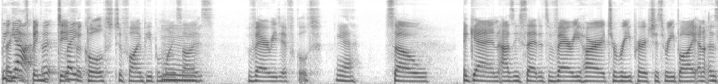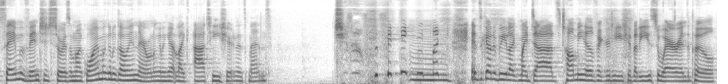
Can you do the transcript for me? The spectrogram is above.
But like yeah, it's been but, like- difficult to find people my size. Very difficult. yeah. So again, as he said, it's very hard to repurchase, rebuy. And the same with vintage stores. I'm like, why am I going to go in there when I'm going to get like a t-shirt and it's men's? Do you know what I mean? Like, mm. it's going to be like my dad's Tommy Hilfiger t-shirt that he used to wear in the pool.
